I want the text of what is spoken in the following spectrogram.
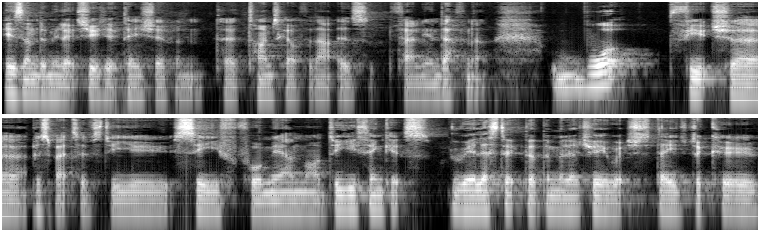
is under military dictatorship, and the timescale for that is fairly indefinite. What future perspectives do you see for Myanmar? Do you think it's realistic that the military, which staged a coup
